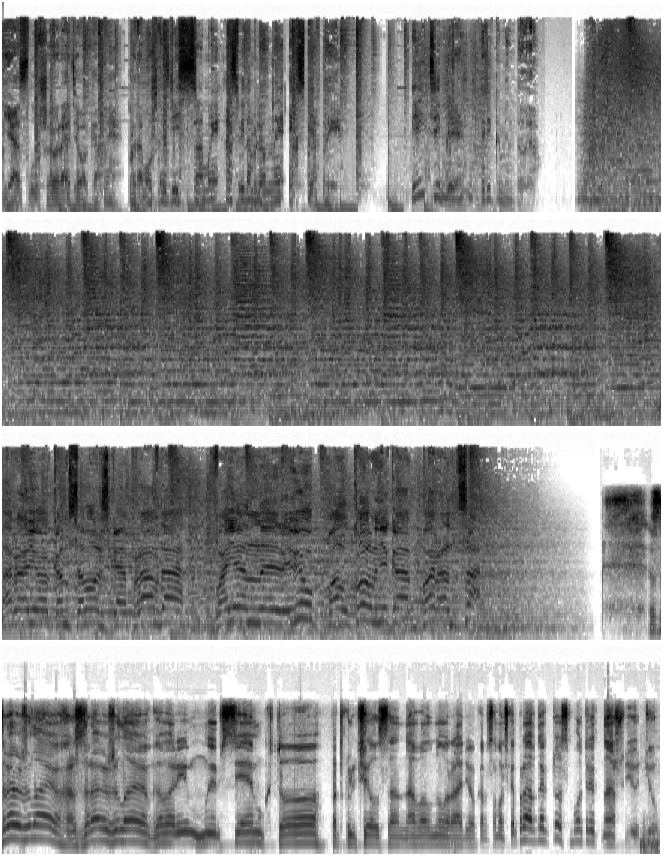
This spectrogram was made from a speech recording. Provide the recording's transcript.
Я слушаю Радио КП, потому что здесь самые осведомленные эксперты. И тебе рекомендую. На радио «Комсомольская правда» военное ревю полковника Баранца. Здравия желаю, здравия желаю, говорим мы всем, кто подключился на волну радио «Комсомольская правда», кто смотрит наш YouTube.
